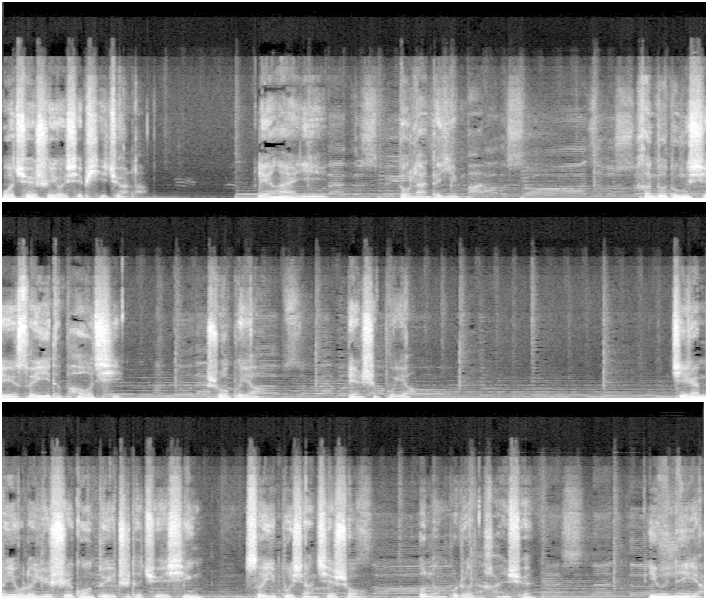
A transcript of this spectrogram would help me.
我确实有些疲倦了，连爱意都懒得隐瞒，很多东西随意的抛弃，说不要，便是不要。既然没有了与时光对峙的决心，所以不想接受不冷不热的寒暄。因为那样，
